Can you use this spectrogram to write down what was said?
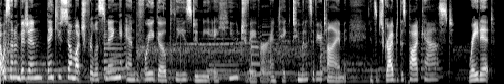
That was Sound and Vision. Thank you so much for listening. And before you go, please do me a huge favor and take two minutes of your time and subscribe to this podcast, rate it,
